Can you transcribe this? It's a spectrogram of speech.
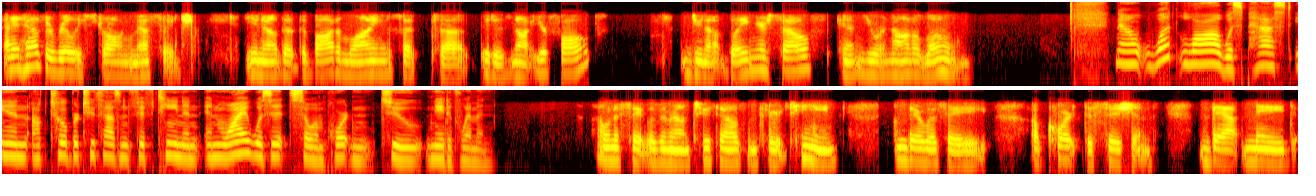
And it has a really strong message. You know, that the bottom line is that uh, it is not your fault. Do not blame yourself, and you are not alone. Now, what law was passed in October 2015 and, and why was it so important to Native women? I want to say it was around 2013. There was a, a court decision that made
